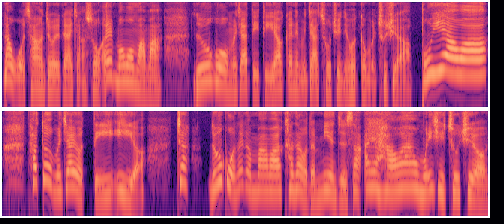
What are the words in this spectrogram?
那我常常就会跟他讲说：“哎，某某妈妈，如果我们家弟弟要跟你们家出去，你会跟我们出去啊？不要啊！他对我们家有敌意哦。这，如果那个妈妈看在我的面子上，哎呀，好啊，我们一起出去哦。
